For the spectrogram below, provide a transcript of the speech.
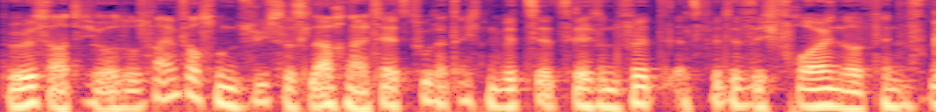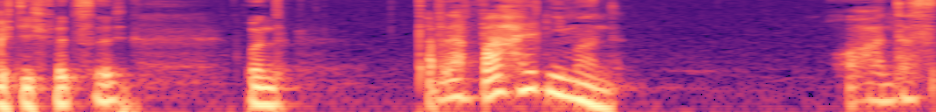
bösartig oder so. Es war einfach so ein süßes Lachen, als hättest du gerade echt einen Witz erzählt und würd, als würde er sich freuen oder fände das richtig witzig. Und aber da war halt niemand. Oh, das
